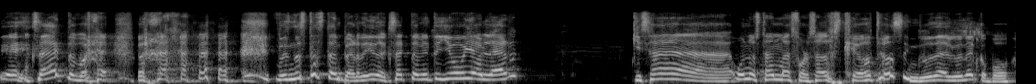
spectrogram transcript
Exacto. pues no estás tan perdido, exactamente. Yo voy a hablar. Quizá unos están más forzados que otros, sin duda alguna, como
